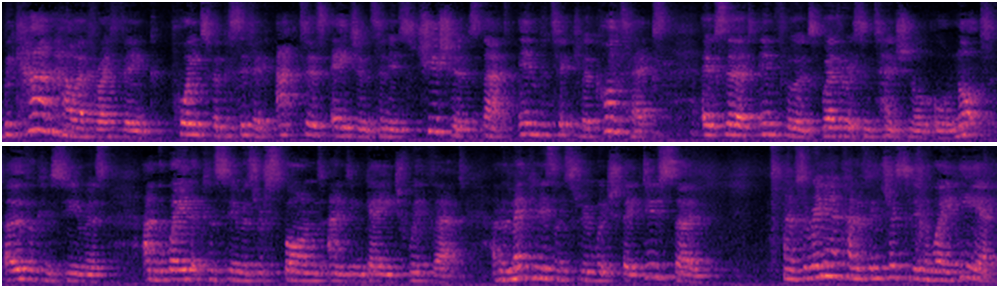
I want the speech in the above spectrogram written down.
We can, however, I think, point to the specific actors, agents, and institutions that, in particular contexts, exert influence, whether it's intentional or not, over consumers and the way that consumers respond and engage with that, and the mechanisms through which they do so. And so, really, I'm kind of interested in the way here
